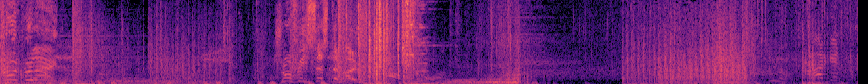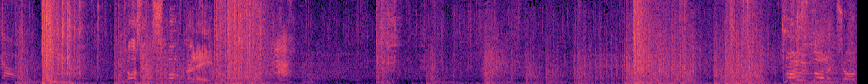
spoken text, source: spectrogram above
Throw grenade! Trophy system out! Target down. Tossing smoke grenade! Throwing Molotov!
